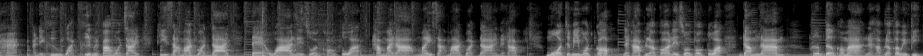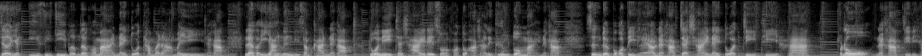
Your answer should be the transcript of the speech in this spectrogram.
นะฮะ อันนี้คือวัดขึ้นไฟฟ้าหัวใจที่สามารถวัดได้ แต่ว่าในส่วนของตัวธรรมดาไม่สามารถวัดได้นะครับ หมดจะมีหมดกอล์ฟนะครับ แล้วก็ในส่วนของตัวดำน้ำเพิ่มเติมเข้ามานะครับ แล้วก็มีฟีเจอร์อย่าง ECG เพิ่มเติมเข้ามาในตัวธรรมดาไม่มีนะครับ แล้วก็อีกอย่างหนึ่งที่สำคัญนะครับ ตัวนี้จะใช้ในส่วนของตัวอัลกอริทึมตัวใหม่นะครับ ซึ่งโดยปกติแล้วนะครับ จะใช้ในตัว GT5 Pro นะครับ GT5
